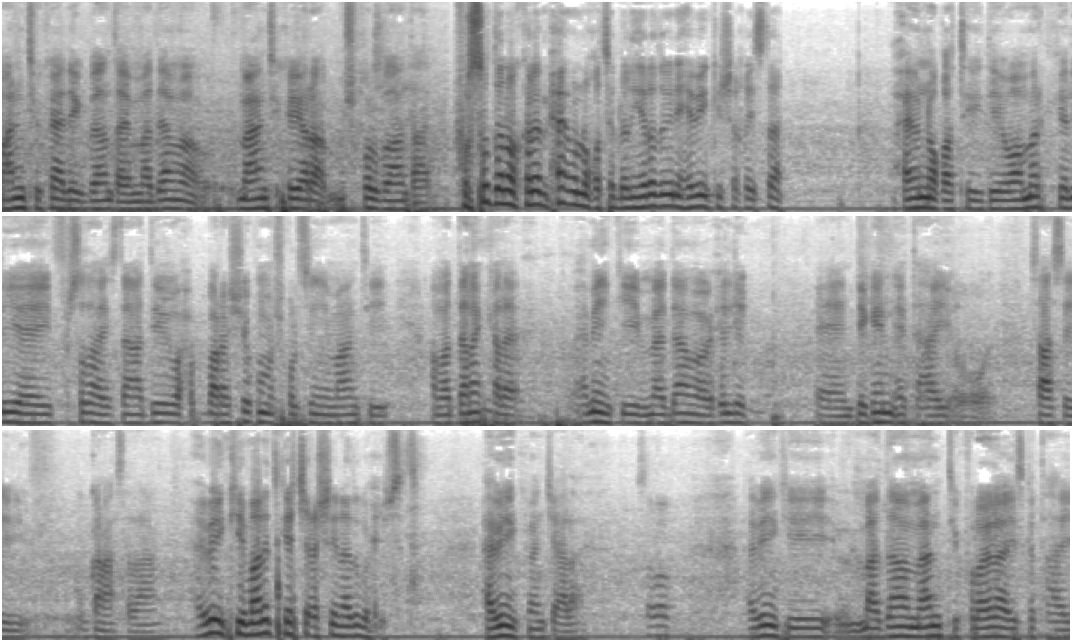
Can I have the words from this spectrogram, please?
maalintii ka adeeg badan tahay maadaama maalintii ka yara mashquul badan tahay. Fursaddan oo kale maxay u noqotay dhallinyaradu inay habeenkii shaqaystaan? Waxay u noqotay dee waa marka keliya ay fursad haystaan haddii wax barasho ku mashquulsan yihiin maalintii ama dana kale habeenkii maadaama xilli degan ay tahay oo saasay u ganacsadaan. Habeenkii maalinta ka jeceshay in adigu xiibsato? Habeenkii baan jeclaa. Habeenkii maadaama maalintii kulayla ay iska tahay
